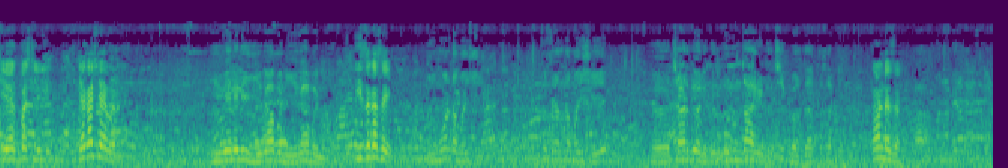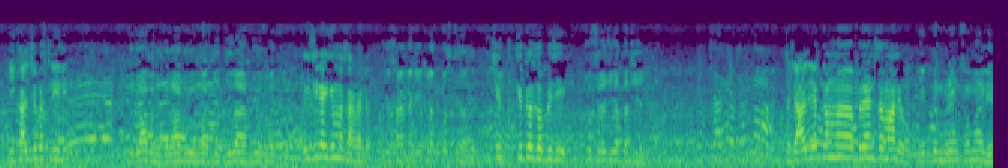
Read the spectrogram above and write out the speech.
एक बसलेली. हे कशी आहे बरं? ही वेलेली ही गाभणी ही गाभणी. हिचं कसं आहे? ही मोठा म्हैशी. दुसऱ्यांदा म्हैशी. अं, चार दिवस तरी दोन दहा लिटर चिक भरतात आता सध्या. ही. खालची बसलेली. ती गाभणी तिला आठ दिवस बाकी आहे, तिला आठ दिवस बाकी आहे. हिची काय किंमत सांगायला? तिचे सांगायला एक लाख पस्तीस हजार. कित कितव्या झोपेची? दुसऱ्याची आता जी. म्हणजे आज एकदम ब्रँडचा माल आहे हो. एकदम ब्रँड समाल आहे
